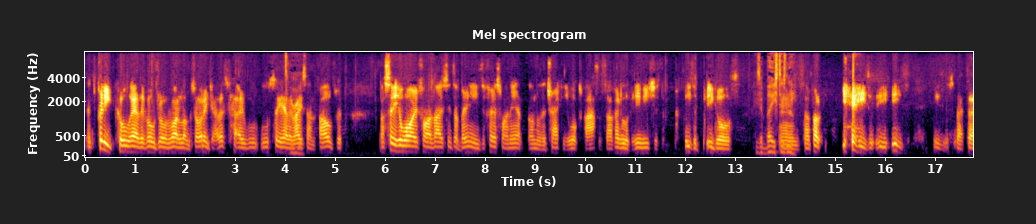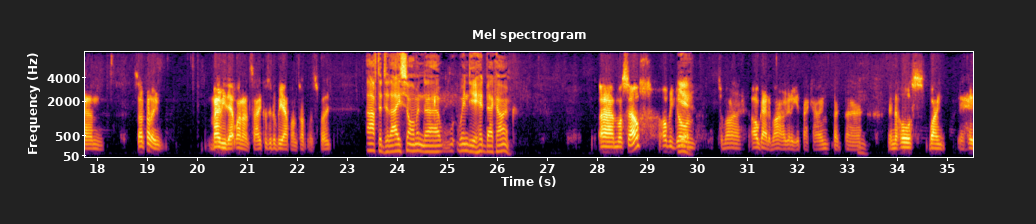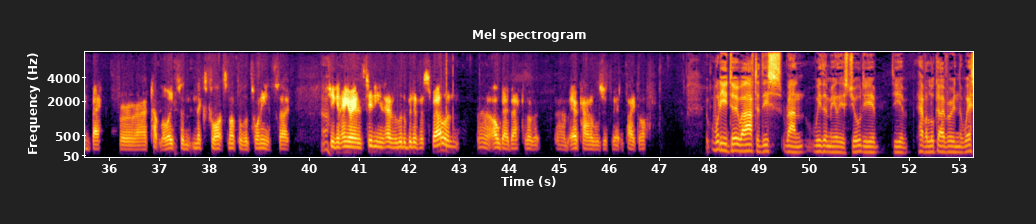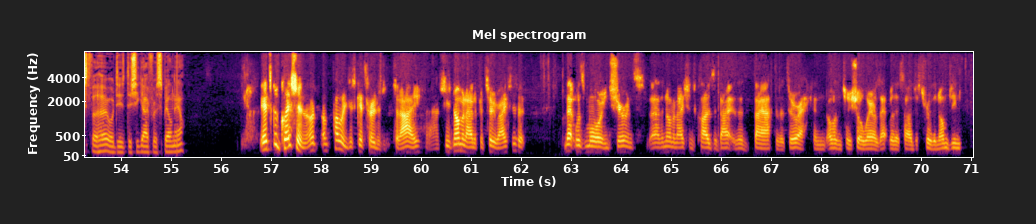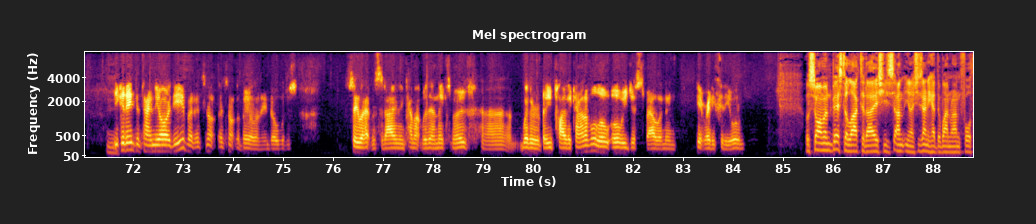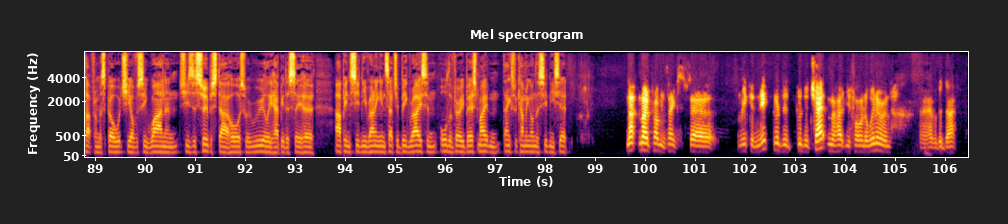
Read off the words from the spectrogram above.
it's pretty cool how they've all drawn right alongside each other. So we'll, we'll see how the hmm. race unfolds. But I see Hawaii 5 0 since I've been here. He's the first one out onto the track and he walks past us. So I've had a look at him. He's just a, he's a big horse. He's a beast, isn't um, he? So probably, yeah, he's he, he's he's just, but um, so probably maybe that one I'd say because it'll be up on top of the speed. After today, Simon, uh, when do you head back home? Uh, myself, I'll be gone tomorrow. I'll go tomorrow. I've got to get back home, but uh, Mm. and the horse won't head back for a couple of weeks. And next flight's not till the twentieth, so Oh. she can hang around in Sydney and have a little bit of a spell, and uh, I'll go back because I've got um, Air Carnival's just about to take off. What do you do after this run with Amelia's Jewel? Do you do you have a look over in the west for her, or do, does she go for a spell now? Yeah, it's a good question. I'll, I'll probably just get through to today. Uh, she's nominated for two races, but that was more insurance. Uh, the nominations closed the day the day after the Toorak, and I wasn't too sure where I was at with it, so I just threw the noms in. Mm. You could entertain the idea, but it's not it's not the be all and end all. We'll just see what happens today, and then come up with our next move. Uh, whether it be play the carnival or, or we just spell and then get ready for the autumn. Well, Simon, best of luck today. She's un, you know she's only had the one run fourth up from a spell, which she obviously won, and she's a superstar horse. We're really happy to see her up in Sydney running in such a big race, and all the very best, mate. And thanks for coming on the Sydney set. No, no problem. Thanks, uh, Mick and Nick. Good to good to chat, and I hope you find a winner and uh, have a good day.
